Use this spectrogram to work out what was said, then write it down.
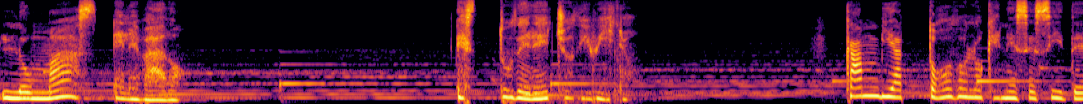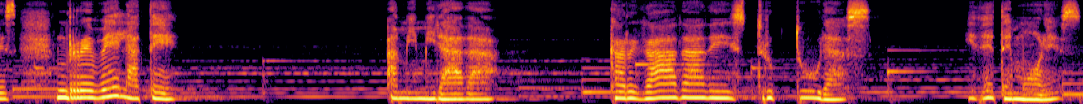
lo más elevado. Es tu derecho divino. Cambia todo lo que necesites. Revélate a mi mirada cargada de estructuras y de temores.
